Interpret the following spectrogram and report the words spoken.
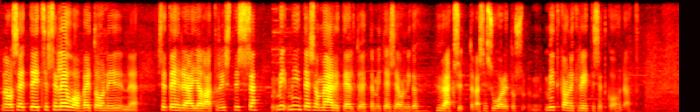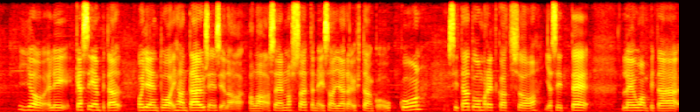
No se, että itse se leuanveto, niin se tehdään jalat ristissä. Miten se on määritelty, että miten se on niin hyväksyttävä se suoritus? Mitkä on ne kriittiset kohdat? Joo, eli käsien pitää ojentua ihan täysin siellä ala-asennossa, että ne ei saa jäädä yhtään koukkuun. Sitä tuomarit katsoo ja sitten leuan pitää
